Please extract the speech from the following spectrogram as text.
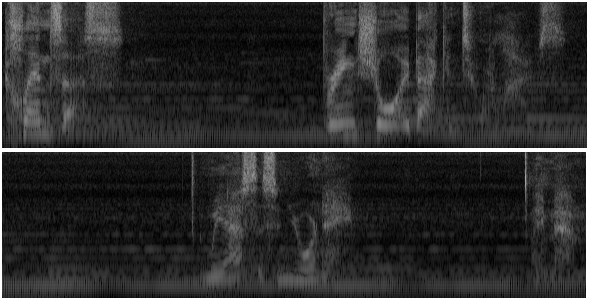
cleanse us, bring joy back into our lives. And we ask this in your name. Amen.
